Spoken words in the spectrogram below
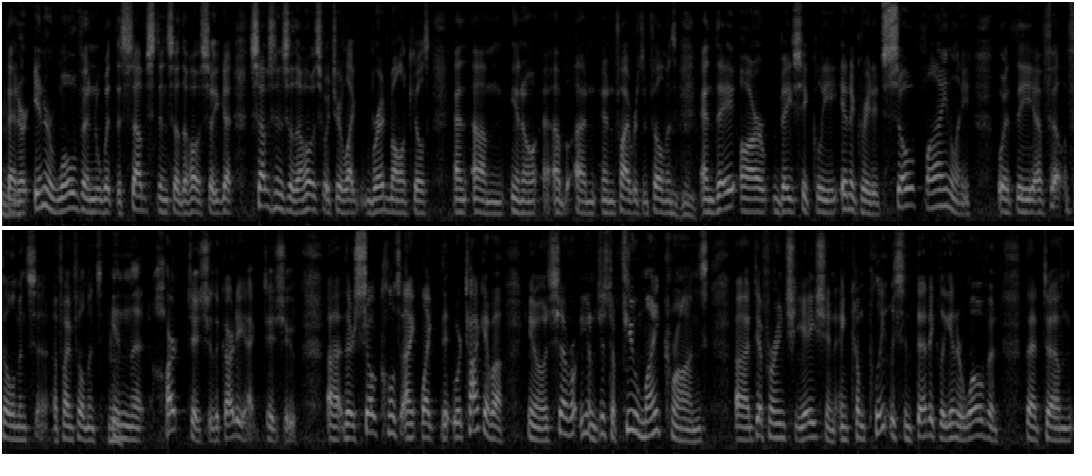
that are interwoven with the substance of the host. So you got substance of the host, which are like bread molecules, and um, you know, uh, and, and fibers and filaments, and they are basically integrated so finely with the uh, fil- filaments, uh, fine filaments in the heart tissue, the cardiac tissue. Uh, they're so close. I, like we're talking about, you know, several, you know, just a few microns uh, differentiation and completely synthetically interwoven. That um,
